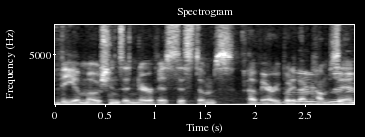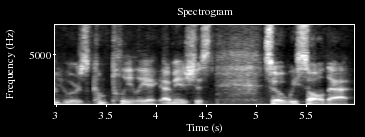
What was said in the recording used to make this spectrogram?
the emotions and nervous systems of everybody that comes mm-hmm. in who is completely i mean it's just so we saw that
